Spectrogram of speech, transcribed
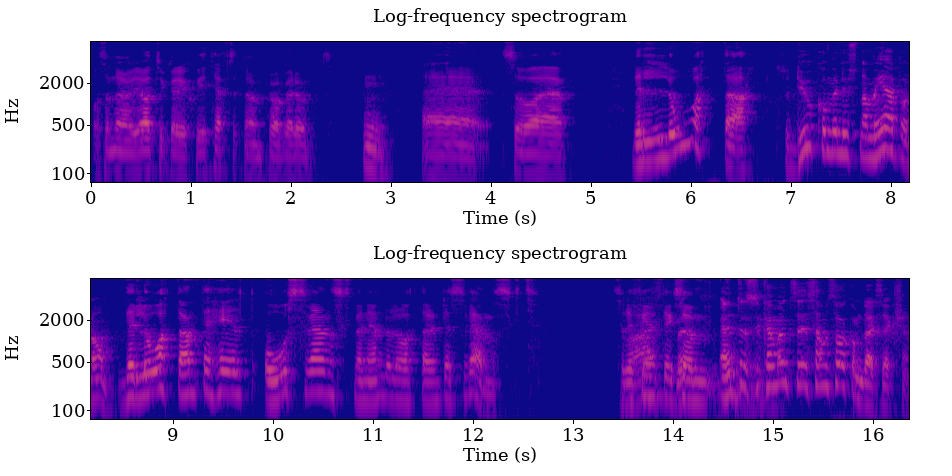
Och så när jag tycker det är skithäftigt när de proggar runt. Mm. Eh, så eh, det låter, Så du kommer lyssna mer på dem? det låter inte helt osvenskt men ändå låter det inte svenskt. Så det Nej, finns liksom, Inte så kan man inte säga samma sak om Dissection.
